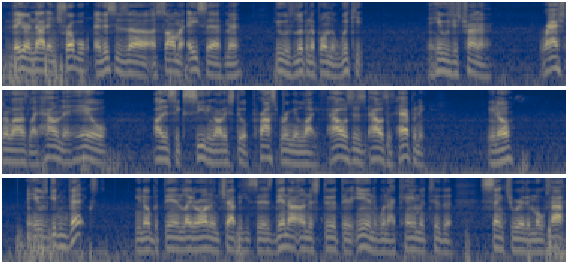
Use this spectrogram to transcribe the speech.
They are not in trouble. And this is a, a psalm of Asaph, man. He was looking upon the wicked. And he was just trying to rationalize like how in the hell are they succeeding? Are they still prospering in life? How is this how is this happening? You know? And he was getting vexed. You know, but then later on in the chapter he says, Then I understood their end when I came into the sanctuary of the most high.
